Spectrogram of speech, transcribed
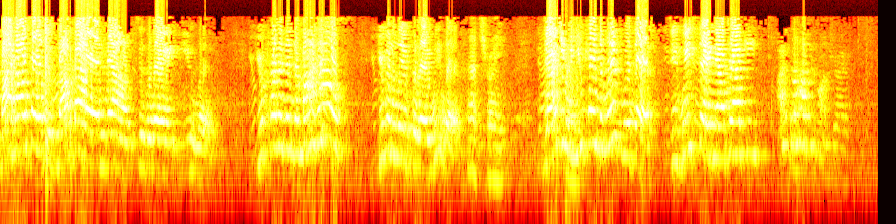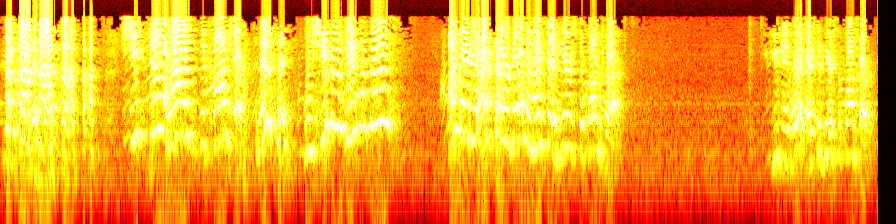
my household is not bowing down to the way you live. You're coming into my house. You're going to live the way we live. That's right. Jackie, when you came to live with us, did we say, now Jackie? I still have the contract. she still has the contract. Listen, when she moved in with us, I made her, I sat her down and I said, here's the contract. You did what? I said, here's the contract.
